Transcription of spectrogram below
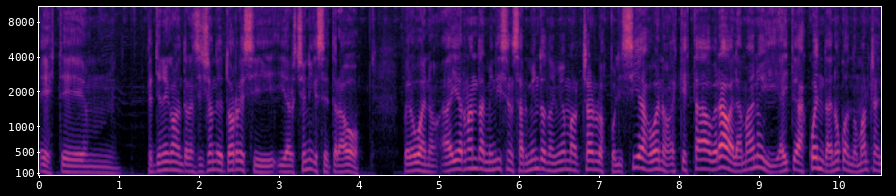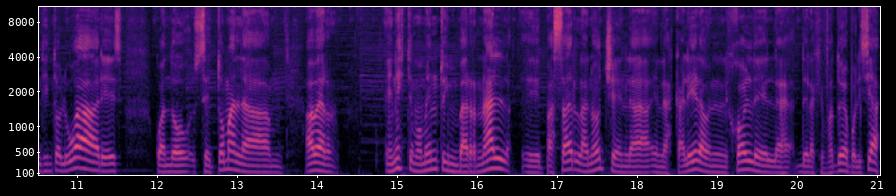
Este mm, que tiene con la transición de Torres y, y Arcioni que se trabó. Pero bueno, ahí Hernán también dice en Sarmiento también marcharon los policías. Bueno, es que está brava la mano y ahí te das cuenta, ¿no? Cuando marchan en distintos lugares, cuando se toman la... A ver, en este momento invernal, eh, pasar la noche en la, en la escalera o en el hall de la, de la jefatura de policía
